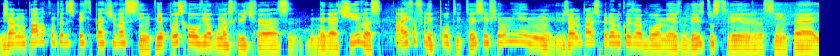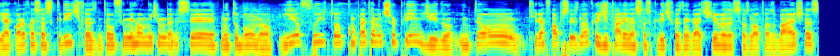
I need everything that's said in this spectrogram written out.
já não tava com tanta expectativa assim. Depois que eu ouvi algumas críticas negativas, aí que eu falei, puta, então esse filme já não tava esperando coisa boa mesmo, desde os trailers, assim. É, e agora com essas críticas, então o filme realmente não deve ser muito bom, não. E eu fui tô completamente surpreendido. Então, queria falar pra vocês não acreditarem nessas críticas negativas, essas notas baixas.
